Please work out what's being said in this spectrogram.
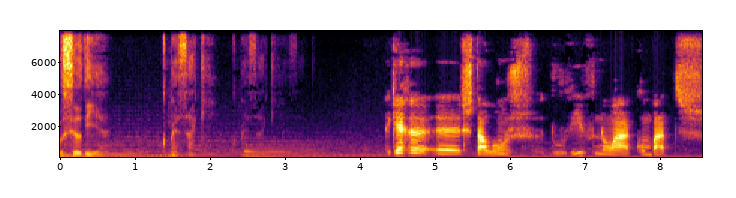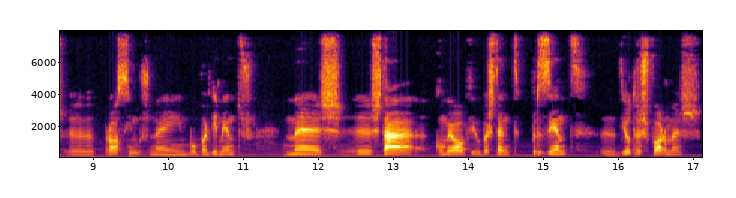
O seu dia começa aqui. Começa aqui. A guerra uh, está longe de Lviv, não há combates uh, próximos nem bombardeamentos, mas está, como é óbvio, bastante presente eh, de outras formas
